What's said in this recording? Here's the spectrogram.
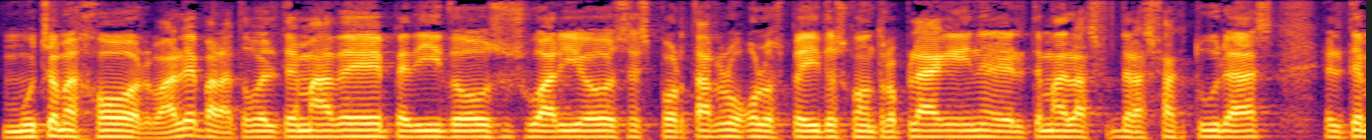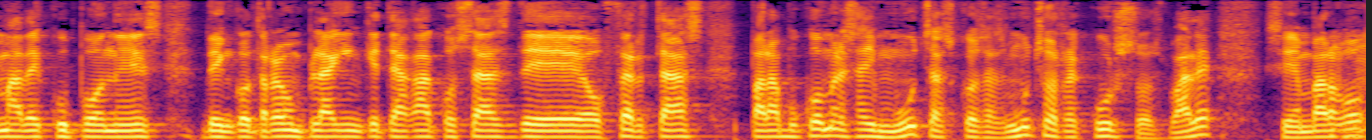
mucho mejor, ¿vale? Para todo el tema de pedidos, usuarios, exportar luego los pedidos con otro plugin, el tema de las, de las facturas, el tema de cupones, de encontrar un plugin que te haga cosas de ofertas. Para WooCommerce hay muchas cosas, muchos recursos, ¿vale? Sin embargo,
